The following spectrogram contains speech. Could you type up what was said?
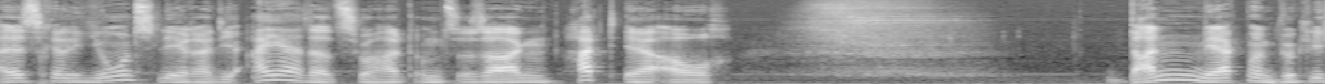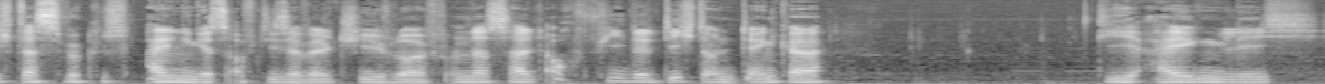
als Religionslehrer die Eier dazu hat, um zu sagen, hat er auch, dann merkt man wirklich, dass wirklich einiges auf dieser Welt schief läuft und dass halt auch viele Dichter und Denker, die eigentlich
